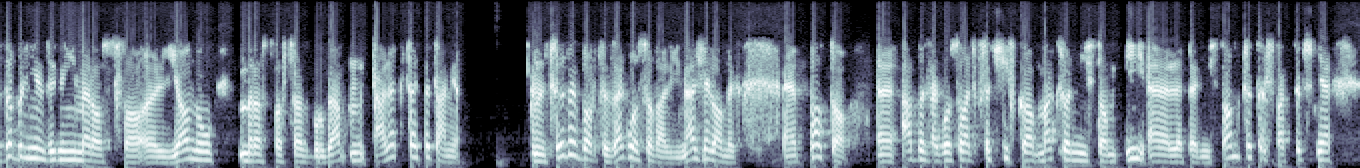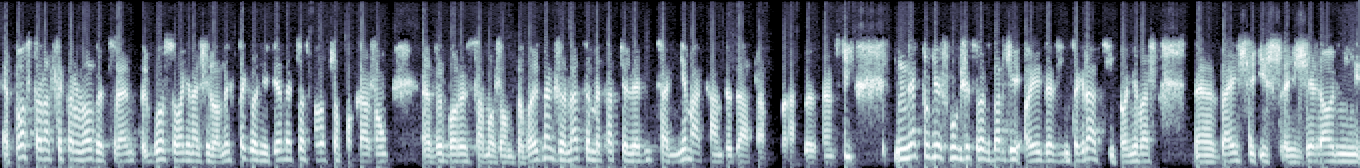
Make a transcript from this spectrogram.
Zdobyli m.in. merostwo Lyonu, merostwo Strasburga, mm, ale tutaj pytanie. Czy wyborcy zagłosowali na zielonych e, po to, E, aby zagłosować przeciwko makronistom i e, lepenistom, czy też faktycznie powstał na nowy trend głosowania na zielonych. Tego nie wiemy, to z pewnością pokażą e, wybory samorządowe. Jednakże na tym etapie lewica nie ma kandydata w wyborach prezydenckich. Jak również mówi się coraz bardziej o jej dezintegracji, ponieważ zdaje się, iż zieloni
